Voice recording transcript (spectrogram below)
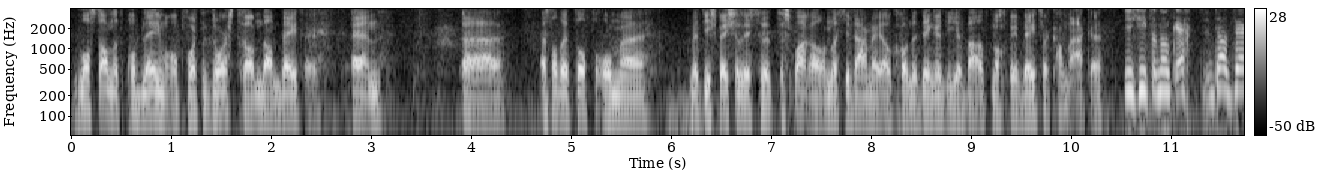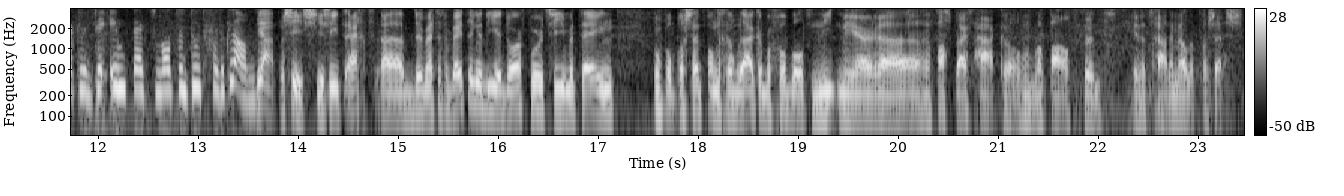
lost dan het probleem op, wordt de doorstroom dan beter. En uh, het is altijd tof om uh, met die specialisten te sparren, omdat je daarmee ook gewoon de dingen die je bouwt nog weer beter kan maken. Je ziet dan ook echt daadwerkelijk de impact wat het doet voor de klant. Ja, precies. Je ziet echt, de, met de verbeteringen die je doorvoert, zie je meteen hoeveel procent van de gebruiker bijvoorbeeld niet meer vast blijft haken op een bepaald punt in het schademeldenproces.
